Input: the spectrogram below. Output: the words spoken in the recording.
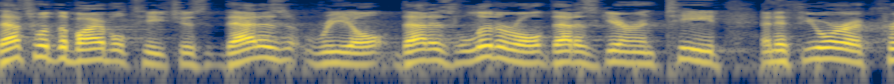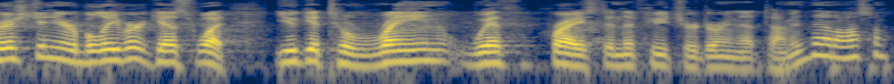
That's what the Bible teaches. That is real. That is literal. That is guaranteed. And if you are a Christian, you're a believer, guess what? You get to reign with Christ in the future during that time. Isn't that awesome?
